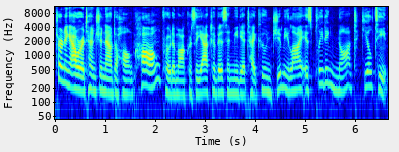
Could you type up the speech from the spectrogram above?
Turning our attention now to Hong Kong, pro democracy activist and media tycoon Jimmy Lai is pleading not guilty.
